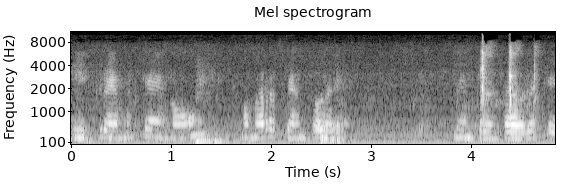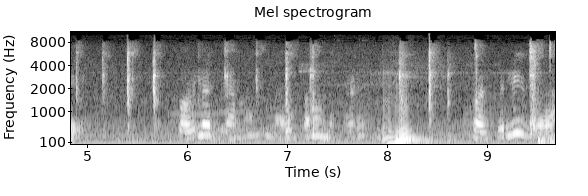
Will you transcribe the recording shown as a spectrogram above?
y créeme que no, no me arrepiento de, de enfrentar de que soy lesbiana, me gustan las mujeres, soy feliz, ¿verdad?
